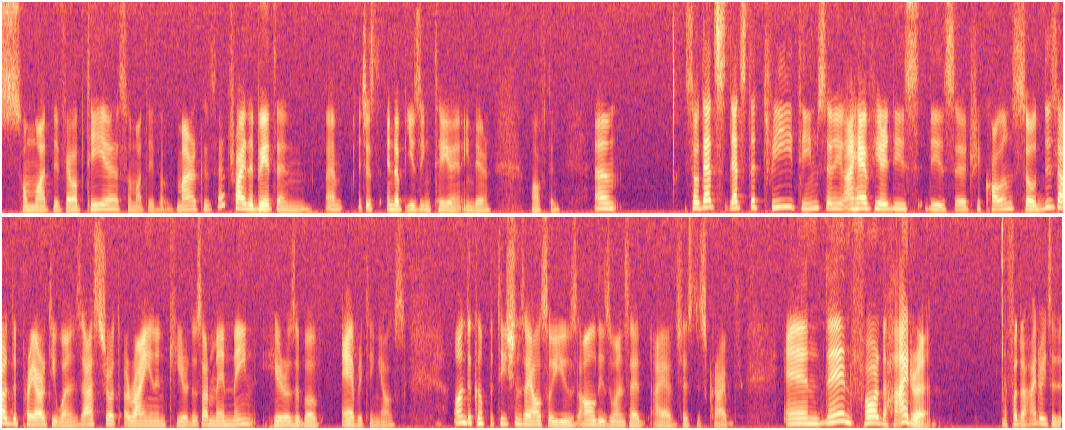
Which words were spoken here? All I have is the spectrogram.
somewhat developed Tia, somewhat developed Marcus. I tried a bit, and um, I just end up using Tia in there often. Um, so that's that's the three teams and I have here these these uh, three columns. So these are the priority ones: Astaroth, Orion, and Kira. Those are my main heroes above everything else. On the competitions, I also use all these ones I, I have just described. And then for the Hydra, for the Hydra, it's a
